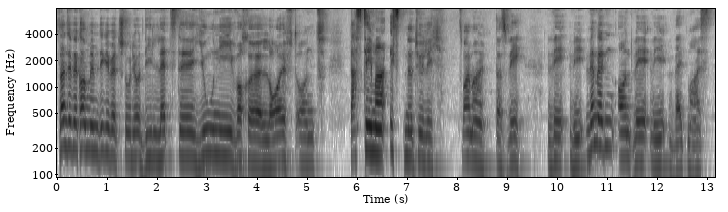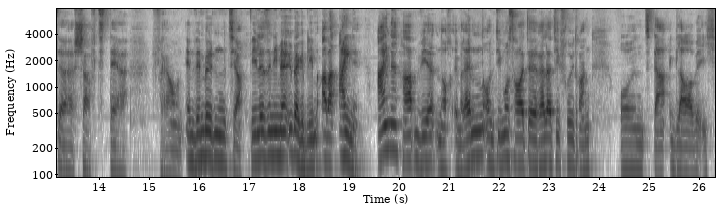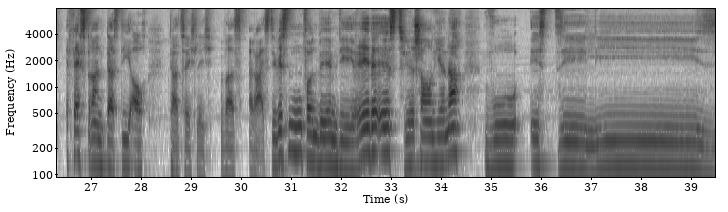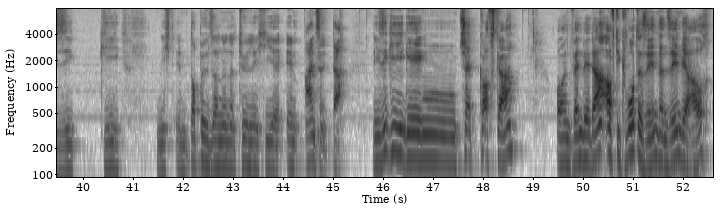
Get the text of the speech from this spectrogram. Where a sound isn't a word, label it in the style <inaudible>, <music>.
Seien Sie willkommen im DigiBet Studio. Die letzte Juniwoche läuft und das Thema ist natürlich zweimal das W. W wie Wimbledon und W wie Weltmeisterschaft der Frauen. In Wimbledon, tja, viele sind nicht mehr übergeblieben, aber eine, eine haben wir noch im Rennen und die muss heute relativ früh dran. Und da glaube ich fest dran, dass die auch tatsächlich was reißt. Sie wissen, von wem die Rede ist. Wir schauen hier nach. Wo ist sie? Lisicki. Nicht im Doppel, sondern natürlich hier im Einzel. Da. Lisicki gegen Czetkowska. Und wenn wir da auf die Quote sehen, dann sehen wir auch,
